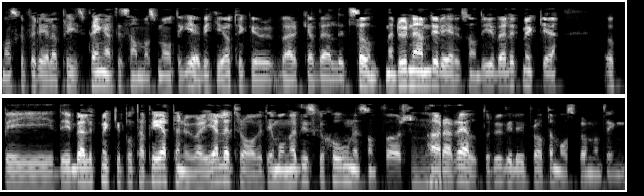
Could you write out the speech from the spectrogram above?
man ska fördela prispengar tillsammans med ATG, vilket jag tycker verkar väldigt sunt. Men du nämnde ju det Eriksson, det är ju väldigt mycket uppe i, det är väldigt mycket på tapeten nu vad det gäller travet. Det är många diskussioner som förs mm. parallellt och du ville ju prata med Oskar om någonting.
